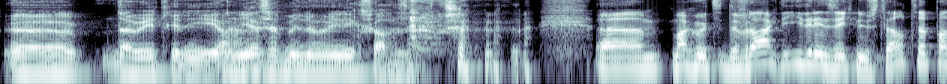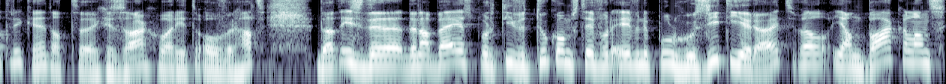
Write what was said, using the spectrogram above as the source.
Eh, dat weet je niet. Agnes heeft me nog niks van gezegd. Ehm, maar goed, de vraag die iedereen zich nu stelt, hè, Patrick, hè, dat eh, gezag waar je het over had, dat is de, de nabije sportieve toekomst hè, voor Evenepoel. Hoe ziet die eruit? Wel, Jan Bakelands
